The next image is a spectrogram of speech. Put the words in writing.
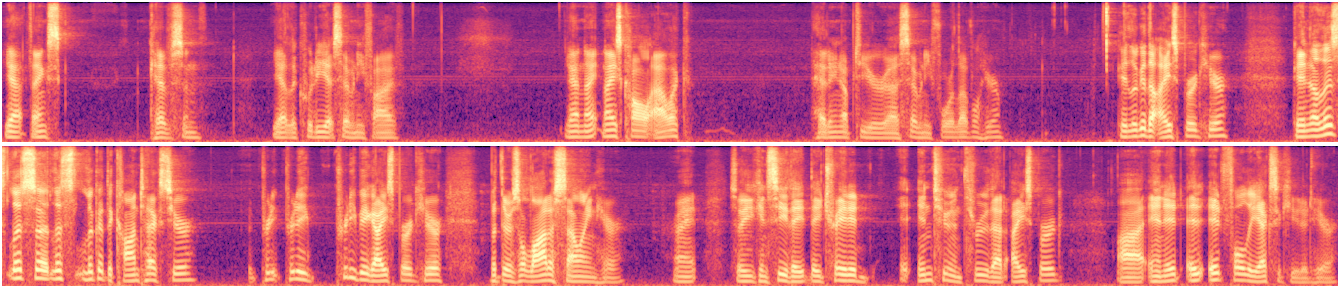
Yeah, thanks, Kevson. Yeah, liquidity at 75. Yeah, ni nice call, Alec. Heading up to your uh, 74 level here. Okay, look at the iceberg here. Okay, now let's let's uh, let's look at the context here. Pretty pretty pretty big iceberg here, but there's a lot of selling here, right? So you can see they they traded into and through that iceberg, uh, and it, it it fully executed here.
